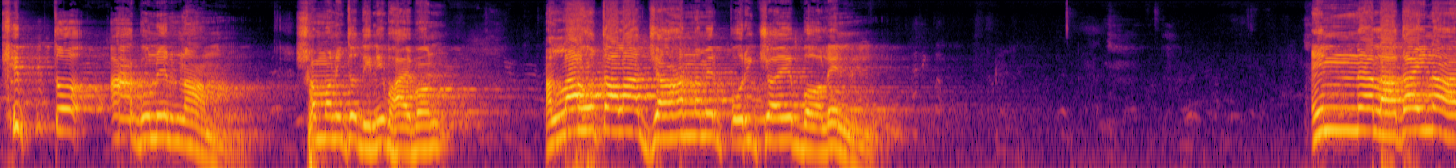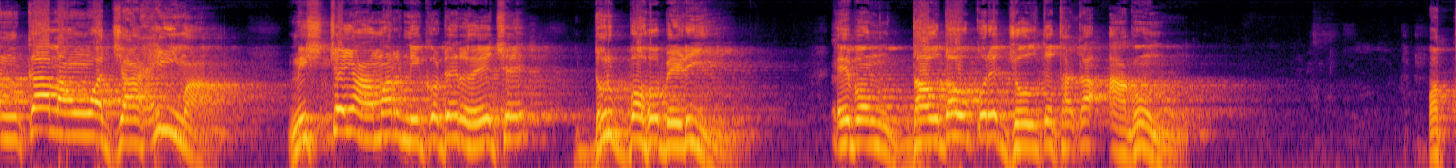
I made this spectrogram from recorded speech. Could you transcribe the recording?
ক্ষিপ্ত আগুনের নাম। সম্মানিত দিনী ভাই বোন আল্লাহ তালা জাহান্নামের পরিচয়ে বলেন জাহিমা। নিশ্চয় আমার নিকটে রয়েছে দুর্বহ বেড়ি এবং দাউ দাউ করে জ্বলতে থাকা আগুন। অত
